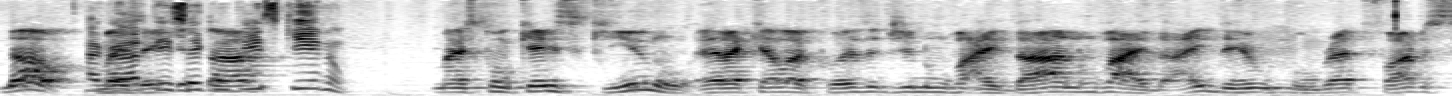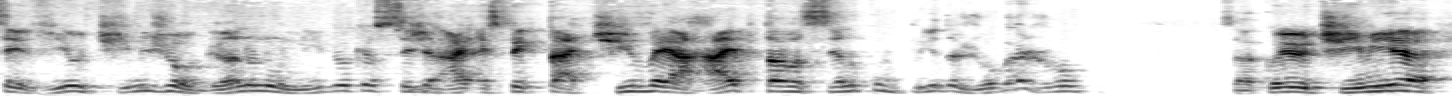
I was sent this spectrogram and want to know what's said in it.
Não, Agora tem que que ser com tá. Case Keenum. Mas com Case Keenum era aquela coisa de não vai dar, não vai dar, e deu. Com o Brett Favre, você via o time jogando no nível que, ou seja, a expectativa e a hype estava sendo cumprida jogo a jogo. Sacou? E o time ia,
